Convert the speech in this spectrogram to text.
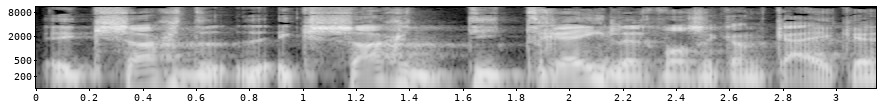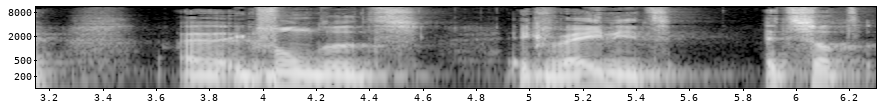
ik zag, de, ik zag die trailer, was ik aan het kijken. En ik vond het, ik weet niet, het zat...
